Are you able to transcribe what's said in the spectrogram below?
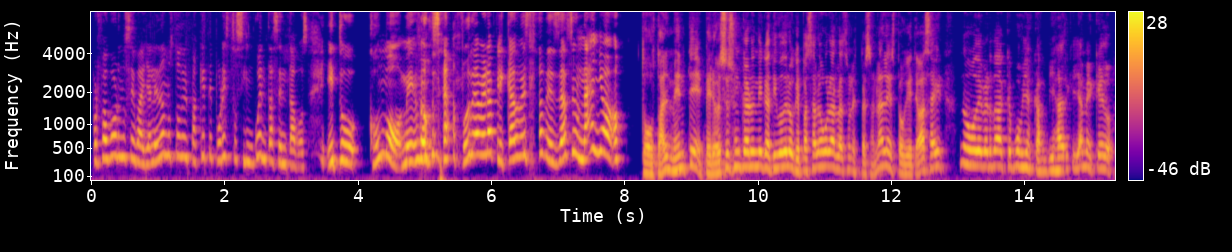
por favor, no se vaya, le damos todo el paquete por estos 50 centavos. Y tú, ¿cómo? Me, o sea, pude haber aplicado esta desde hace un año. Totalmente, pero eso es un claro indicativo de lo que pasa luego en las relaciones personales, porque te vas a ir, no, de verdad que voy a cambiar, que ya me quedo.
